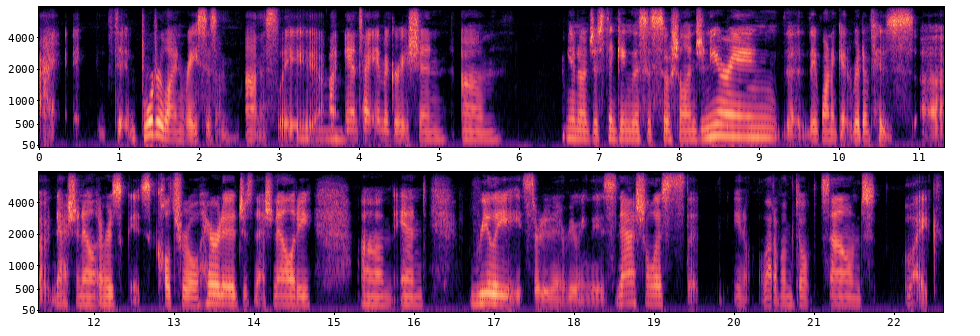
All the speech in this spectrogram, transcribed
I, borderline racism, honestly, mm. uh, anti-immigration. Um, you know, just thinking this is social engineering. Uh, they want to get rid of his uh, nationality or his, his, cultural heritage, his nationality, um, and really started interviewing these nationalists that you know a lot of them don't sound like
